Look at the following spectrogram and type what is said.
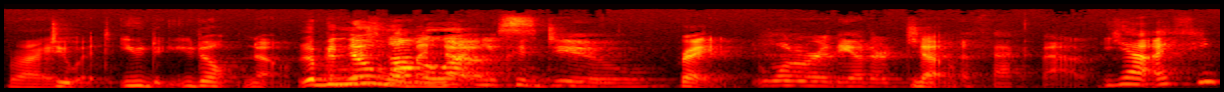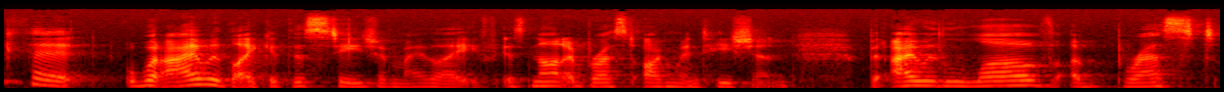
Right. do it. You you don't know. I mean, and no there's not woman a lot knows. you can do right. one way or the other to No. affect that. Yeah, I think that what I would like at this stage of my life is not a breast augmentation, but I would love a breast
